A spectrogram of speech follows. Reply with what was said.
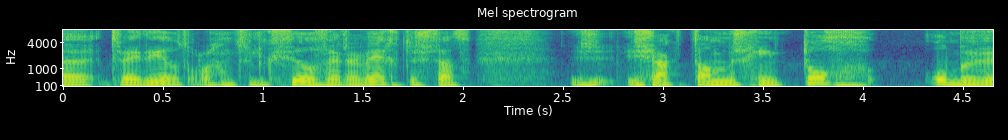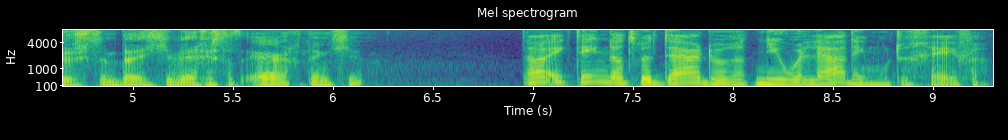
uh, Tweede Wereldoorlog natuurlijk veel verder weg. Dus dat zakt dan misschien toch onbewust een beetje weg. Is dat erg, denk je? Nou, ik denk dat we daardoor het nieuwe lading moeten geven.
